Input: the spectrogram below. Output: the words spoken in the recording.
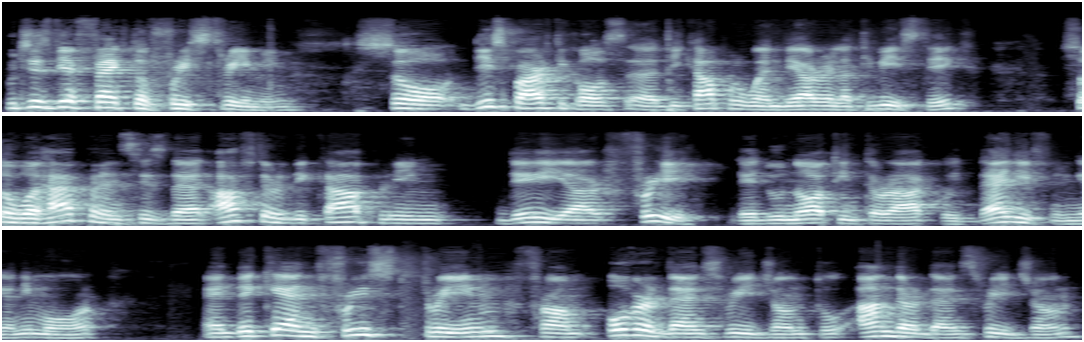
which is the effect of free streaming. So these particles uh, decouple when they are relativistic. So what happens is that after decoupling, they are free. They do not interact with anything anymore. And they can free stream from overdense region to underdense region.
